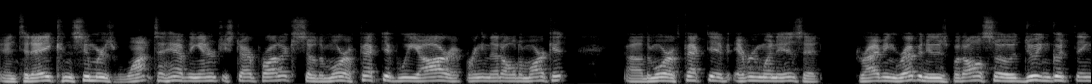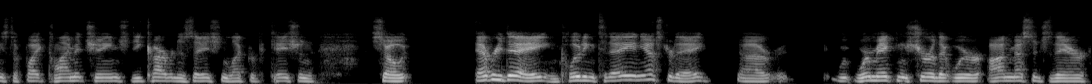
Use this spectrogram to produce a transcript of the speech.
And today, consumers want to have the Energy Star products. So, the more effective we are at bringing that all to market, uh, the more effective everyone is at driving revenues, but also doing good things to fight climate change, decarbonization, electrification. So, every day, including today and yesterday, uh, we're making sure that we're on message there.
